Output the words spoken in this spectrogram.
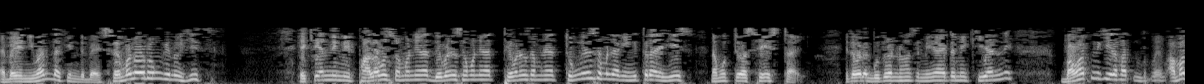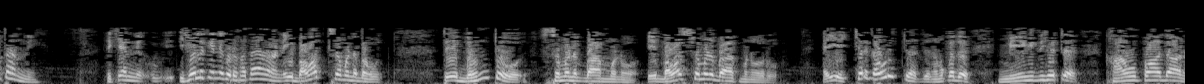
හැබැයි නිවන් දකින්න බෑ. ශ්‍රමණවරුන්ගෙන හිස්. ඒ කියන්නේ මේ පළමු ශ්‍රමණයා දෙවෙනි ශ්‍රමණයා තෙවන ශ්‍රමණයා තුන්වෙනි ශ්‍රමණයාගෙන් විතරයි හිස්. නමුත් ඒවා ශ්‍රේෂ්ඨයි. ඒතකොට බුදුරණවහන්සේ මේ ආයත මේ කියන්නේ බවත්නි කියලා අමතන්නේ. ඒ කියන්නේ ඉහළ කෙනෙකුට කතා කරන්නේ ඒ බවත් ශ්‍රමණ බහුත්. තේ බොන්තෝ ශ්‍රමණ බ්‍රාහ්මනෝ ඒ බවත් ශ්‍රමණ බ්‍රාහ්මනෝරු. ඇයි එච්චර ගෞරවයක් දෙනවා? මොකද මේ විදිහට කාම උපාදාන,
